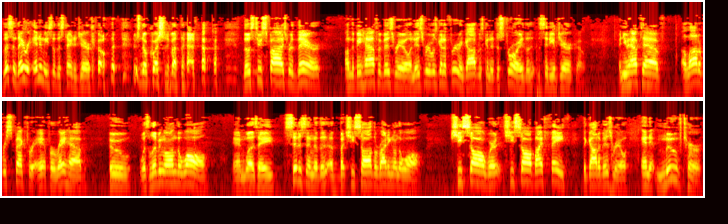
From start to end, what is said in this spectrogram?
Listen, they were enemies of the state of Jericho. There's no question about that. Those two spies were there on the behalf of Israel, and Israel was going to through, and God was going to destroy the, the city of Jericho. And you have to have a lot of respect for, for Rahab, who was living on the wall and was a citizen of the, but she saw the writing on the wall. She saw where, she saw by faith the God of Israel, and it moved her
